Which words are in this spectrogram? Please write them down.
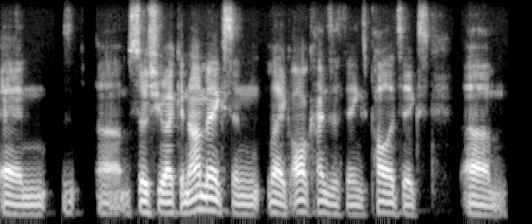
and um, socioeconomics and like all kinds of things politics um,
